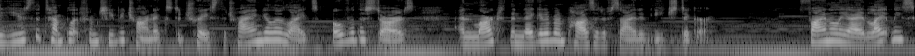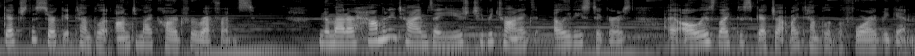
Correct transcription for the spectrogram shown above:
used the template from Chibitronics to trace the triangular lights over the stars and marked the negative and positive side of each sticker. Finally, I lightly sketched the circuit template onto my card for reference. No matter how many times I use Chibitronics LED stickers, I always like to sketch out my template before I begin.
